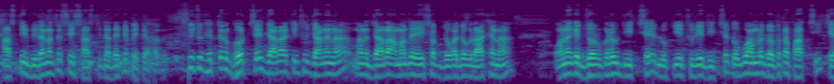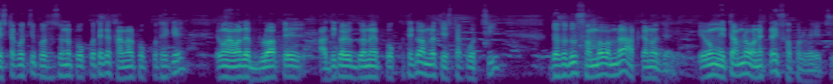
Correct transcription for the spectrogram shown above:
শাস্তির বিধান আছে, সেই শাস্তি তাদেরকে পেতে হবে। কিছু ক্ষেত্রে ঘটছে, যারা কিছু জানে না মানে যারা আমাদের এই সব যোগাযোগ রাখে না, অনেকে জোর করেও দিচ্ছে, লুকিয়ে চুরিয়ে দিচ্ছে। তবু আমরা যতটা পাচ্ছি, চেষ্টা করছি প্রশাসনের পক্ষ থেকে, থানার পক্ষ থেকে এবং আমাদের ব্লকের আধিকারিকগণের পক্ষ থেকেও আমরা চেষ্টা করছি, যতদূর সম্ভব আমরা আটকানো যায় এবং এটা আমরা অনেকটাই সফল হয়েছি।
